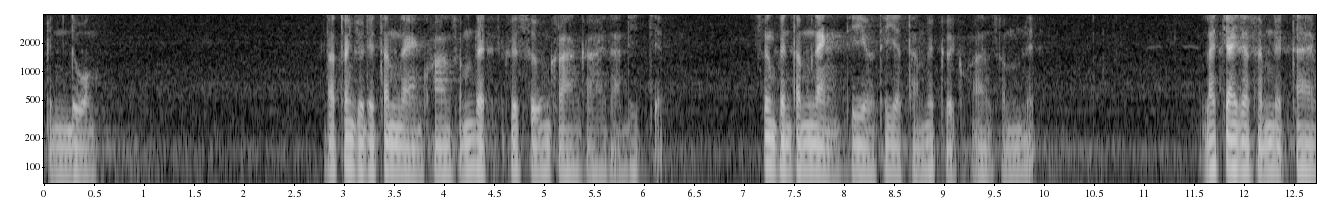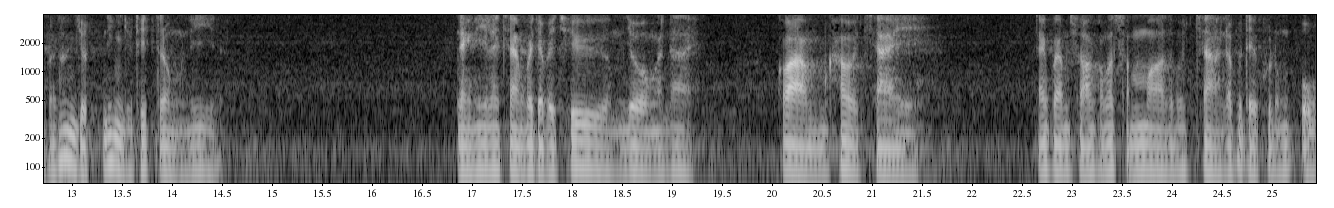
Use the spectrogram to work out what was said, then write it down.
เป็นดวง เราต้องอยู่ในตำแหน่งความสำเร็จคือศูนย์กลางกายฐานที่เจ็ดซึ่งเป็นตำแหน่งเดียวที่จะทำให้เกิดความสำเร็จ และใจจะสำเร็จได้ก็ต้องหยุดนิ่งอยู่ที่ตรงนี้ อย่างนี้แล้วจำก็จะไปเชื่อมโยงกันได้ ความเข้าใจในความสอนของพระสัมมาสัมพุทธเจ้าและพระเดชคุณหลวงปู่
